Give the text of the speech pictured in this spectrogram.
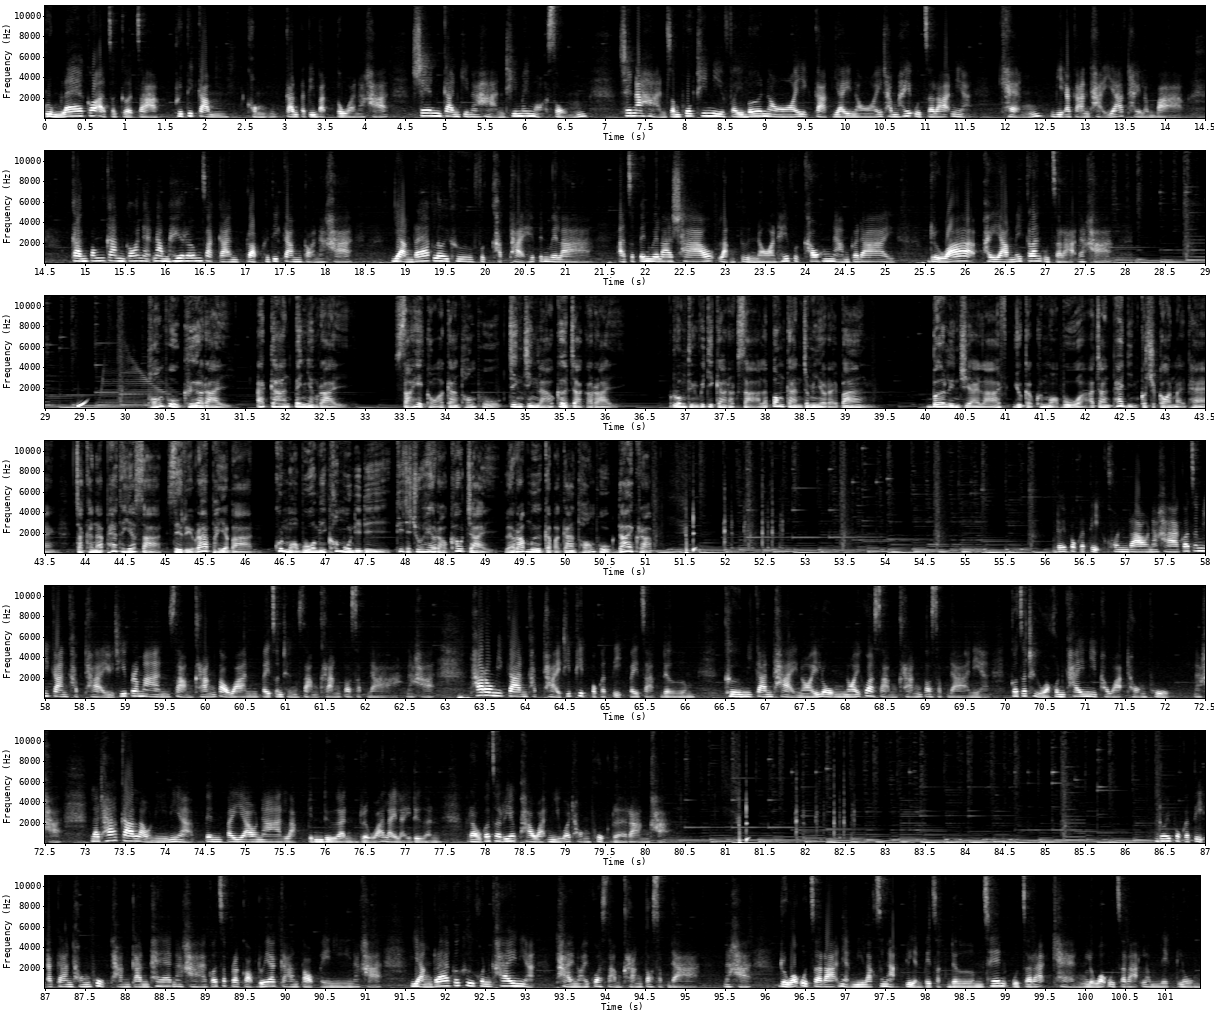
กลุ่มแรกก็อาจจะเกิดจากพฤติกรรมของการปฏิบัติตัวนะคะ เช่น การกินอาหารที่ไม่เหมาะสม เช่น อาหารจำพวกที่มีไฟเบอร์น้อย กากใยน้อยทำให้อุจจาระเนี่ยแข็ง มีอาการถ่ายยากถ่ายลำบาก การป้องกันก็แนะนำให้เริ่มจากการปรับพฤติกรรมก่อนนะคะ อย่างแรกเลยคือฝึกขับถ่ายให้เป็นเวลา อาจจะเป็นเวลาเช้าหลังตื่นนอนให้ฝึกเข้าห้องน้ำก็ได้ หรือว่าพยายามไม่กลั้นอุจจาระนะคะ ท้องผูกคืออะไร อาการเป็นอย่างไร สาเหตุของอาการท้องผูกจริง ๆ แล้วเกิดจากอะไร รวมถึงวิธีการรักษาและป้องกันจะมีอะไรบ้างเบอร์ลิน GI Life อยู่กับคุณหมอบัว อาจารย์แพทย์หญิงกฤษกรหมแพง จากคณะแพทยศาสตร์ ศิริราชพยาบาล คุณหมอบัวมีข้อมูลดีๆ ที่จะช่วยให้เราเข้าใจ และรับมือกับอาการท้องผูกได้ครับ โดยปกติคนเรานะคะ ก็จะมีการขับถ่ายอยู่ที่ประมาณ 3 ครั้งต่อวัน ไปจนถึง 3 ครั้งต่อสัปดาห์นะคะ ถ้าเรามีการขับถ่ายที่ผิดปกติไปจากเดิม คือมีการถ่ายน้อยลงน้อยกว่า 3 ครั้งต่อสัปดาห์เนี่ยก็จะถือว่าคนไข้มีภาวะท้องผูกนะคะ และถ้าอาการเหล่านี้เนี่ยเป็นไปยาวนานหลักเป็นเดือนหรือว่าหลาย ๆ เดือน เราก็จะเรียกภาวะนี้ว่าท้องผูกเรื้อรังค่ะ โดยปกติอาการท้องผูกทางการแพทย์นะคะ ก็จะประกอบด้วยอาการต่อไปนี้นะคะ อย่างแรกก็คือคนไข้เนี่ยถ่ายน้อยกว่า 3 ครั้งต่อสัปดาห์นะคะ หรือว่าอุจจาระเนี่ยมีลักษณะเปลี่ยนไปจากเดิม เช่น อุจจาระแข็ง หรือว่าอุจจาระลำเล็กลง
